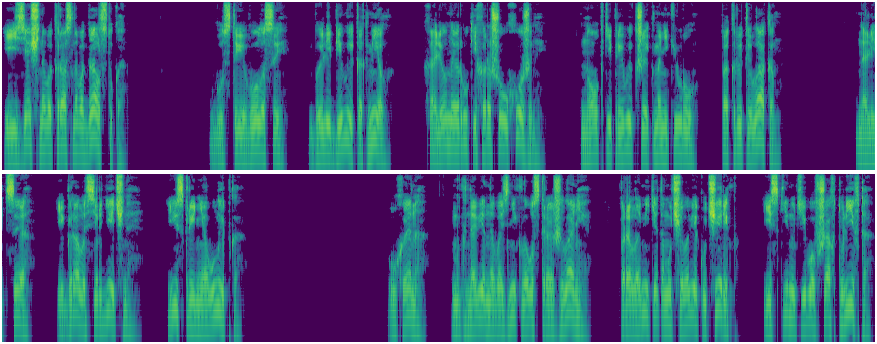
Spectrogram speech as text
и изящного красного галстука. Густые волосы были белы, как мел, холеные руки хорошо ухожены, ногти, привыкшие к маникюру, покрыты лаком. На лице играла сердечная, искренняя улыбка. У Хэна мгновенно возникло острое желание проломить этому человеку череп и скинуть его в шахту лифта.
